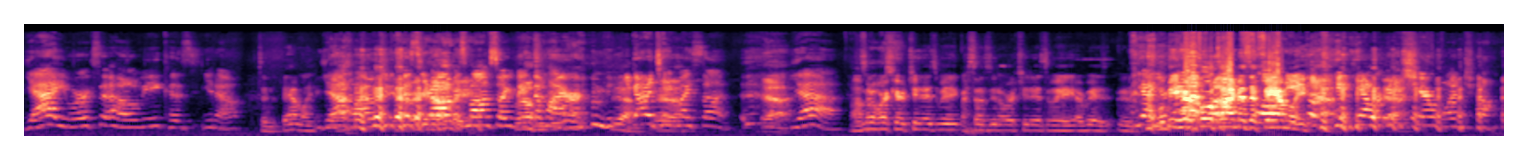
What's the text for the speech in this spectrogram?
yeah he works at Hobie because you know It's in the family. yeah why would you because you know I'm his mom so I can make them hire work? him you Yeah. gotta take Yeah. my son Yeah. yeah I'm gonna work here two days a week. My son's gonna work two days a week. Everybody's Yeah, we'll be here full time as a family. eagle- Yeah, we're gonna share one job.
